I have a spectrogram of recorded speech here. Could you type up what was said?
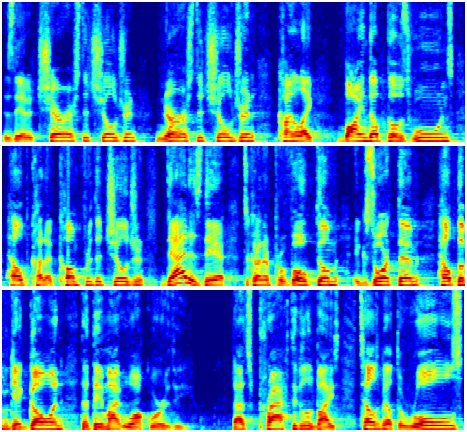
is there to cherish the children, nourish the children, kind of like bind up those wounds, help kind of comfort the children. Dad is there to kind of provoke them, exhort them, help them get going that they might walk worthy. That's practical advice. Tells me about the roles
